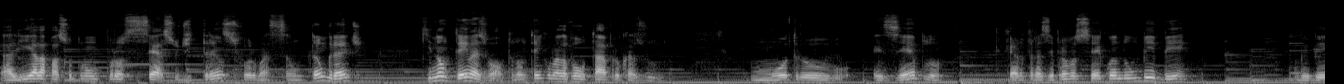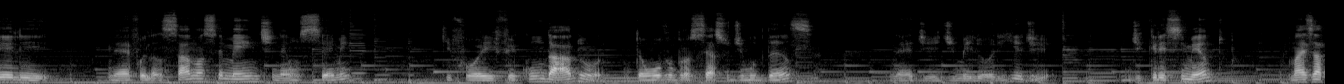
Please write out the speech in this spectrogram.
ali ela passou por um processo de transformação tão grande que não tem mais volta, não tem como ela voltar para o casulo. Um outro exemplo que quero trazer para você é quando um bebê, um bebê ele né, foi lançado uma semente, né, um sêmen que foi fecundado, então houve um processo de mudança, né, de, de melhoria, de, de crescimento, mas a,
